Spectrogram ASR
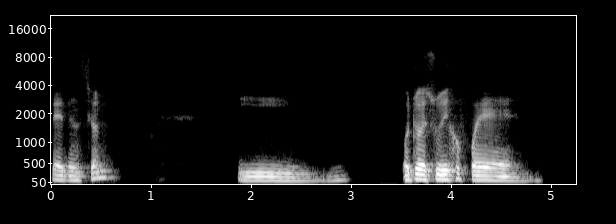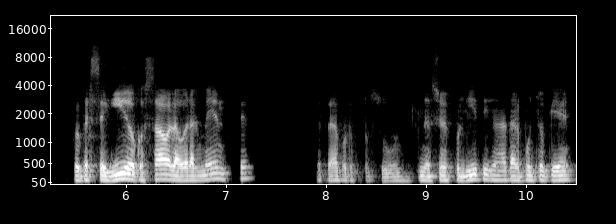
de detención. Y otro de sus hijos fue fue perseguido, acosado laboralmente, ¿verdad? Por, sus inclinaciones políticas, a tal punto que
